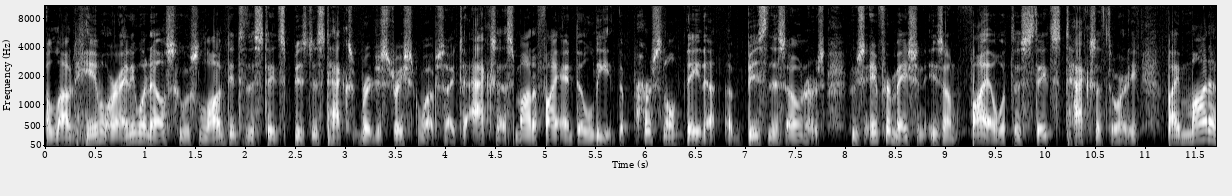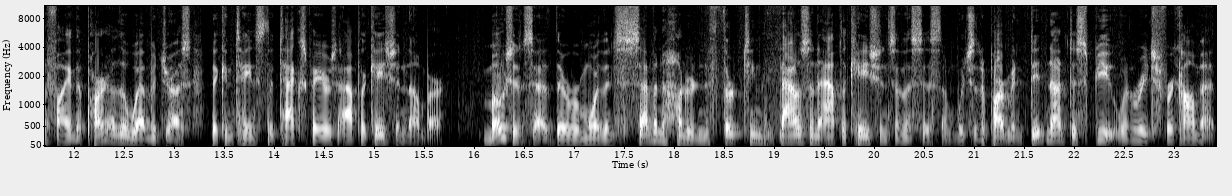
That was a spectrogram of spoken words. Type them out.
allowed him or anyone else who was logged into the state's business tax registration website to access, modify, and delete the personal data of business owners whose information is on file with the state's tax authority by modifying the part of the web address that contains the taxpayer's application number. Mohsin said there were more than 713,000 applications in the system, which the department did not dispute when reached for comment.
